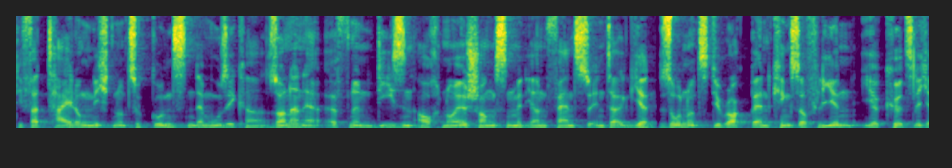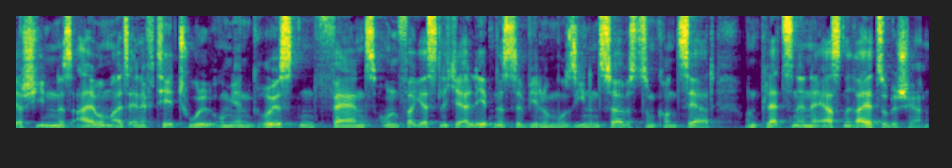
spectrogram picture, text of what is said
die Verteilung nicht nur zugunsten der Musiker, sondern eröffnen diesen auch neue Chancen, mit ihren Fans zu interagieren. So nutzt die Rockband Kings of Leon ihr kürzlich erschienenes Album als NFT-Tool, um ihren größten Fans unvergessliche Erlebnisse wie Limousinenservice zum Konzert und Plätzen in der ersten Reihe zu bescheren.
